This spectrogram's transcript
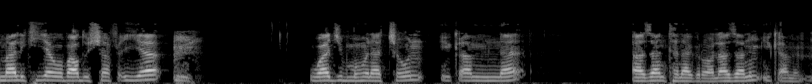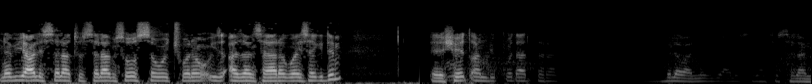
ልማሊክያ ወባዕዱ ሻፍዕያ ዋጅብ መሆናቸውን ኢቃምና አዛን ተናግረዋል አዛንም ኢቃምም ነቢዩ አለ ሰላቱ ወሰላም ሶስት ሰዎች ሆነው አዛን ሳያደረጉ አይሰግድም ሸይጣን ቢቆጣጠራቸው ብለዋል ነቢዩ አለ ሰላቱ ወሰላም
